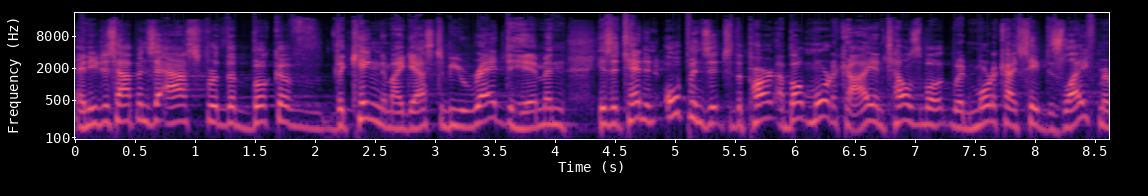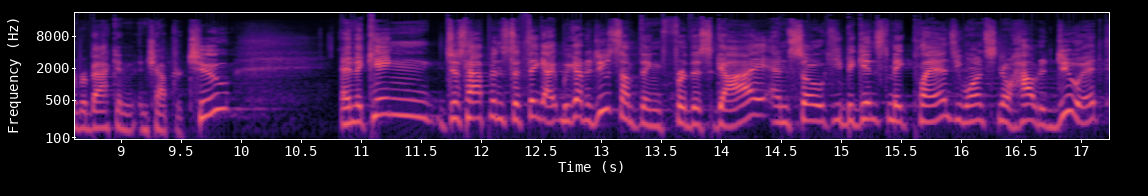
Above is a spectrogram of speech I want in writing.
And he just happens to ask for the book of the kingdom, I guess, to be read to him. And his attendant opens it to the part about Mordecai and tells about when Mordecai saved his life. Remember back in, in chapter 2? And the king just happens to think, we got to do something for this guy. And so he begins to make plans. He wants to know how to do it.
